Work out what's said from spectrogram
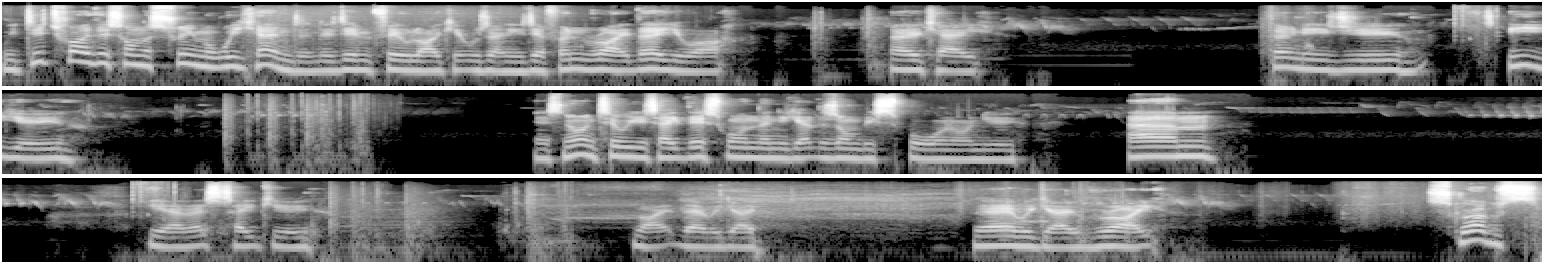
We did try this on the stream a weekend and it didn't feel like it was any different. Right, there you are. Okay. Don't need you. Eat you. It's not until you take this one then you get the zombie spawn on you. Um, yeah, let's take you. Right, there we go. There we go, right. Scrubs.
